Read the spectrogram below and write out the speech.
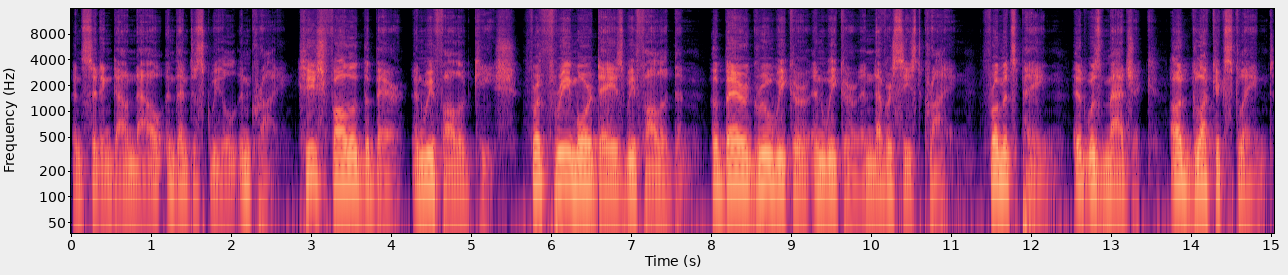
and sitting down now and then to squeal and cry. Keesh followed the bear, and we followed Keesh. For three more days we followed them. The bear grew weaker and weaker and never ceased crying. From its pain, it was magic. Ugluk exclaimed.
